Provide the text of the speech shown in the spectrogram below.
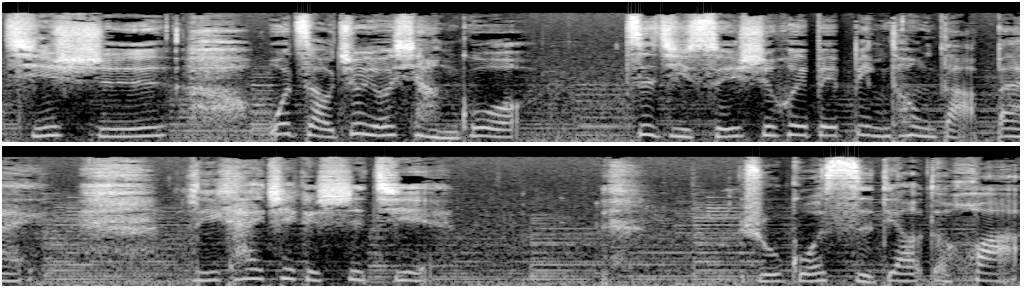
其实我早就有想过，自己随时会被病痛打败，离开这个世界。如果死掉的话。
